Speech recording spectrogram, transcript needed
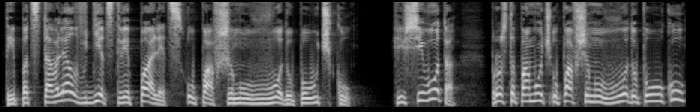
Ты подставлял в детстве палец упавшему в воду паучку. И всего-то просто помочь упавшему в воду пауку?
